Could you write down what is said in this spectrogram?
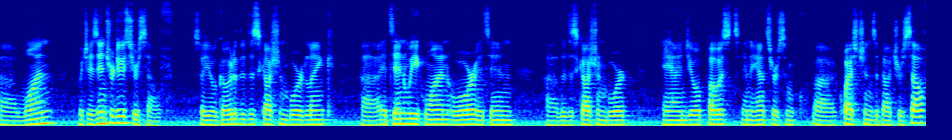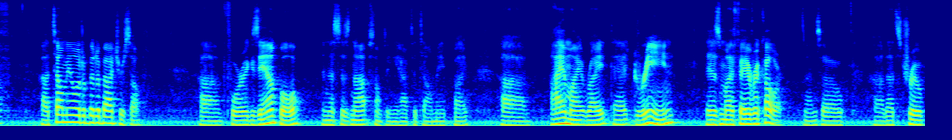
uh, one, which is introduce yourself. So you'll go to the discussion board link. Uh, it's in week one or it's in the discussion board. And you'll post and answer some questions about yourself. tell me a little bit about yourself. Uh, for example, and this is not something you have to tell me, but uh, I might write that green is my favorite color. And so uh, that's true.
